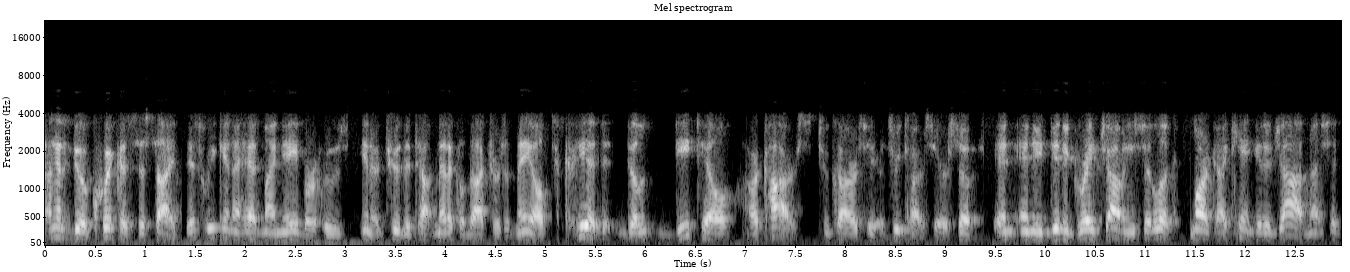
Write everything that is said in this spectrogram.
I'm going to do a quick aside. This weekend I had my neighbor, who's you know two of the top medical doctors at Mayo, kid de- detail our cars, two cars here, three cars here. So and and he did a great job, and he said "Look, Mark, I can't get a job." And I said,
